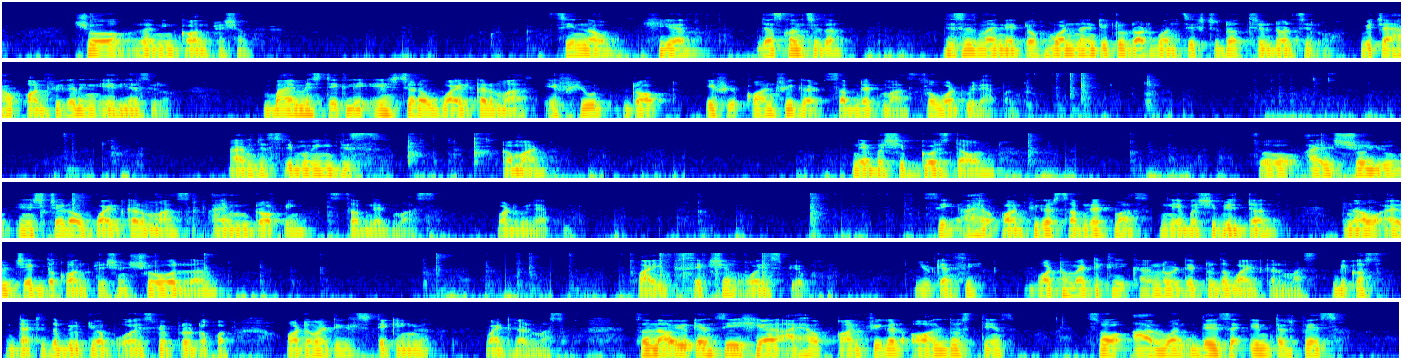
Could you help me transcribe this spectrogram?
Show running configuration. See now here just consider this is my network 192.160.3.0 which i have configured in area 0 by mistakenly instead of wildcard mask if you dropped if you configure subnet mask so what will happen? I am just removing this command. Neighborship goes down. So I'll show you instead of wildcard mask I am dropping subnet mask. What will happen see I have configured subnet mask. Neighborship is done. Now I will check the configuration. Show run. Pipe section OSPF you can see automatically converted to the wildcard mask because that is the beauty of OSPF protocol. Automatically taking the wildcard mask. So now you can see here I have configured all those things. So R1 there is an interface.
